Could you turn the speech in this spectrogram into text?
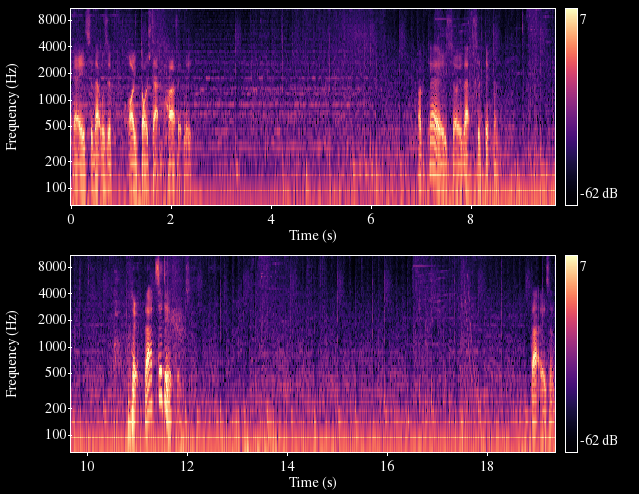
Okay, so that was a. I dodged that perfectly. Okay, so that's a different. that's a difference. That isn't.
